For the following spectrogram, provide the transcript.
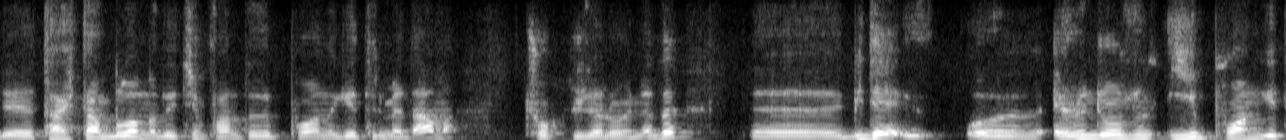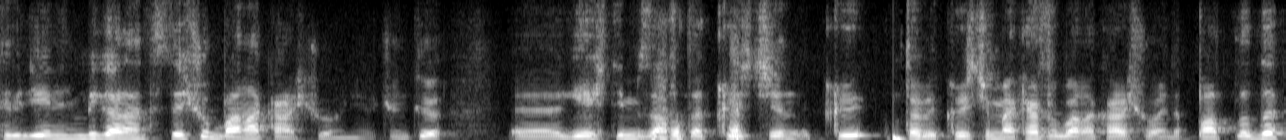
e, taştan bulamadığı için fantasy puanı getirmedi ama çok güzel oynadı. E, bir de e, Aaron Jones'un iyi puan getireceğinin bir garantisi de şu bana karşı oynuyor. Çünkü ee, geçtiğimiz hafta Christian tabii Christian McCaffrey bana karşı oynadı. Patladı.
